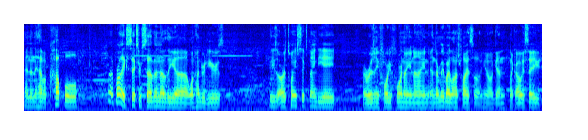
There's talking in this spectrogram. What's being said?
and then they have a couple, uh, probably like six or seven of the uh, 100 ears. These are 26.98, originally 44.99, and they're made by Loungefly. So you know, again, like I always say,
